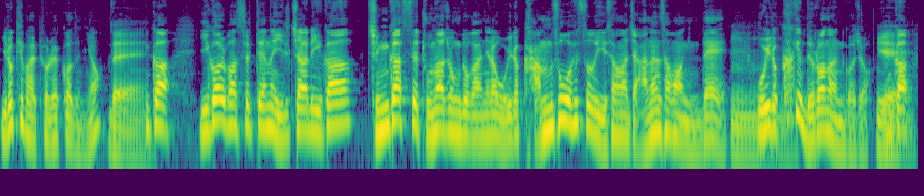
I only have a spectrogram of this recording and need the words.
이렇게 발표를 했거든요. 네. 그러니까 이걸 봤을 때는 일자리가 증가세 둔화 정도가 아니라 오히려 감소했어도 이상하지 않은 상황인데 음. 오히려 크게 늘어난 거죠. 예. 그러니까 아,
